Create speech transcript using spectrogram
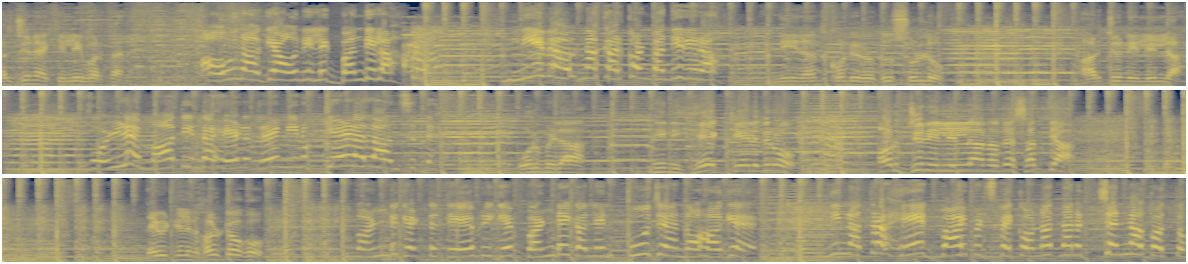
ಅರ್ಜುನ ಯಾಕೆ ಇಲ್ಲಿ ಬರ್ತಾನೆ? ಅವನಾಗೆ ಅವನ್ ಇಲ್ಲಿಗೆ ಬಂದಿಲ್ಲ. ನೀವೇ ಅವ್ರನ್ನ ಕರ್ಕೊಂಡ್ ಬಂದಿದ್ದೀರಾ? ನೀನ್ ಅಂದ್ಕೊಂಡಿರೋದು ಸುಳ್ಳು. ಅರ್ಜುನ್ ಇಲ್ಲಿಲ್ಲ. ಒಳ್ಳೆ ಮಾತಿಂದ ಹೇಳಿದ್ರೆ ನೀನು ಕೇಳಲ್ಲ ಅನ್ಸುತ್ತೆ. ಊರ್ಮಿಳಾ ನೀನು ಹೇಗ್ ಕೇಳಿದ್ರು ಅರ್ಜುನ್ ಇಲ್ಲಿಲ್ಲ ಅನ್ನೋದೇ ಸತ್ಯ. ದಯವಿಟ್ಟು ಇಲ್ಲಿಂದ ಹೊರಟೋಗು. ಬಂಡ್ಗೆಟ್ಟ ದೇವರಿಗೆ ಬಂಡೆಗಲ್ಲಿನ ಪೂಜೆ ಅನ್ನೋ ಹಾಗೆ ನಿನ್ನ ಹತ್ರ ಹೇಗ್ ಬಾಯ್ ಬಿಡಿಸ್ಬೇಕು ಅನ್ನೋದು ನನಗ್ ಚೆನ್ನಾಗ್ ಗೊತ್ತು.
